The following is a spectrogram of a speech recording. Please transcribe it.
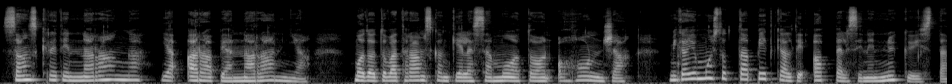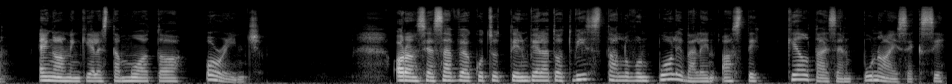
Sanskritin naranga ja arabian naranja muotoutuvat ranskan kielessä muotoon ohonja, mikä jo muistuttaa pitkälti appelsinin nykyistä englanninkielistä muotoa orange. Oranssia sävyä kutsuttiin vielä 1500-luvun puolivälin asti keltaisen punaiseksi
